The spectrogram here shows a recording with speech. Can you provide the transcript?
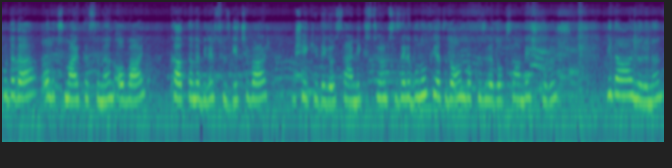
Burada da Olux markasının oval katlanabilir süzgeci var. Bu şekilde göstermek istiyorum sizlere. Bunun fiyatı da 19 lira 95 kuruş. Bir daha aynı ürünün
